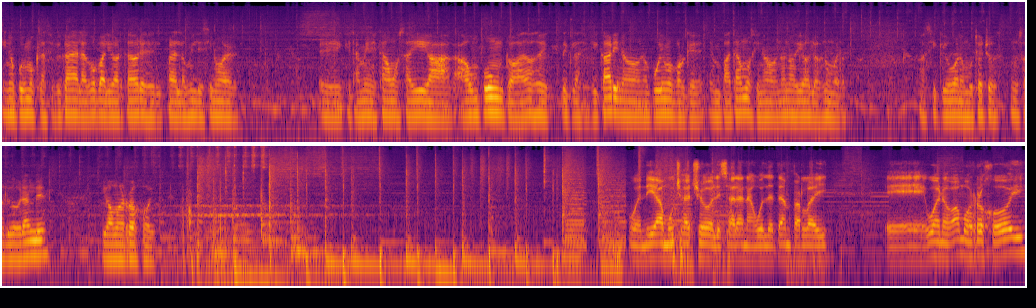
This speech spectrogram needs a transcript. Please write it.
y no pudimos clasificar a la Copa Libertadores para el 2019. Eh, que también estábamos ahí a, a un punto, a dos de, de clasificar y no, no pudimos porque empatamos y no, no nos dio los números. Así que bueno muchachos, un saludo grande y vamos rojo hoy. Buen día muchachos, les harán a de Temperley. Eh, bueno, vamos rojo hoy.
